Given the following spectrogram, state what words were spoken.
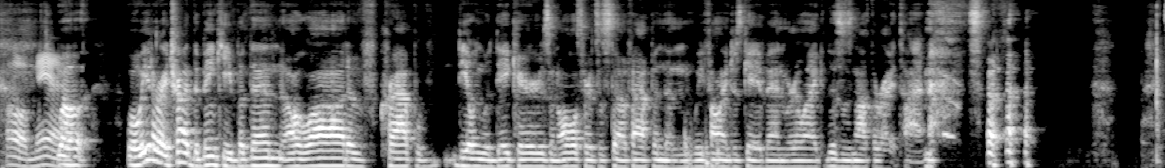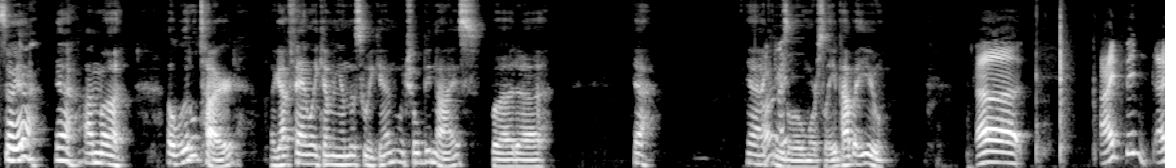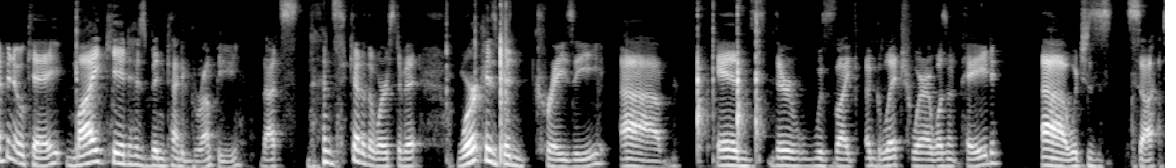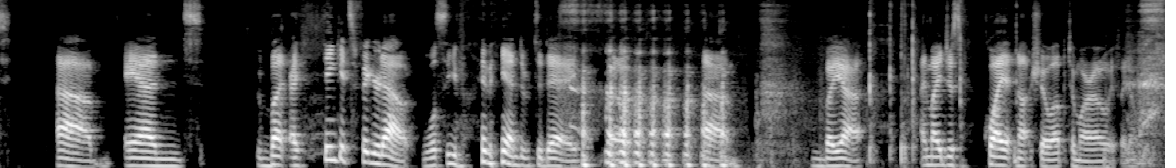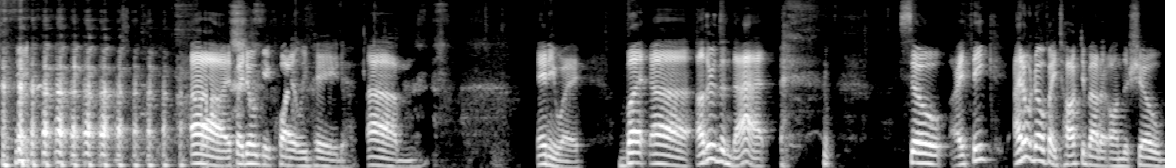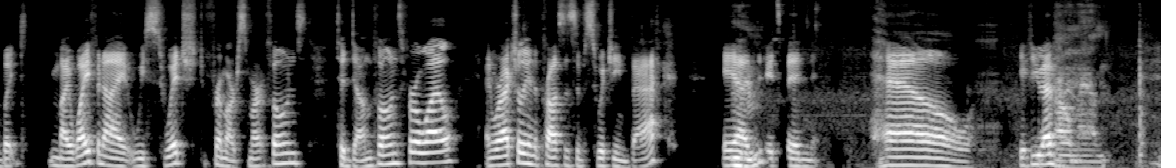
oh man. well, well, we had already tried the binky, but then a lot of crap dealing with daycares and all sorts of stuff happened, and we finally just gave in. We are like, "This is not the right time." so, so yeah, yeah, I'm uh, a little tired. I got family coming in this weekend, which will be nice, but uh, yeah, yeah, I All could use a little more sleep. How about you? Uh I've been I've been okay. My kid has been kind of grumpy. That's that's kind of the worst of it. Work has been crazy. Um and there was like a glitch where I wasn't paid, uh, which is sucked. Um and but I think it's figured out. We'll see by the end of today. Um, but yeah, I might just quiet not show up tomorrow if I don't uh if I don't get quietly paid. Um anyway, but uh, other than that, so I think I don't know if I talked about it on the show, but my wife and I we switched from our smartphones to dumb phones for a while, and we're actually in the process of switching back, and Mhm. it's been hell. If you ever Oh man.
